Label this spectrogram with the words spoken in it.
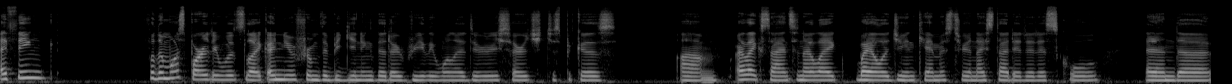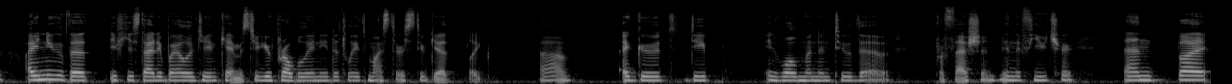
I think for the most part, it was like I knew from the beginning that I really wanted to do research just because um, I like science and I like biology and chemistry, and I studied it at school. And uh, I knew that if you study biology and chemistry, you probably need at least masters to get like um, a good deep involvement into the profession in the future. And but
